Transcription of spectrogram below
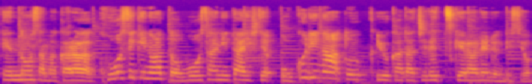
天皇様から功績のあったお坊さんに対して送り名という形で付けられるんですよ。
